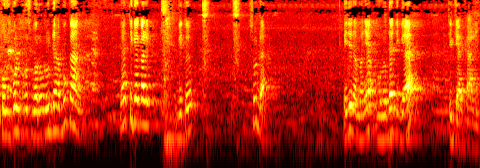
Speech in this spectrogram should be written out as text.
kumpul terus baru ludah, bukan ya tiga kali. Gitu. Sudah. Itu namanya meludah tiga tiga kali.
